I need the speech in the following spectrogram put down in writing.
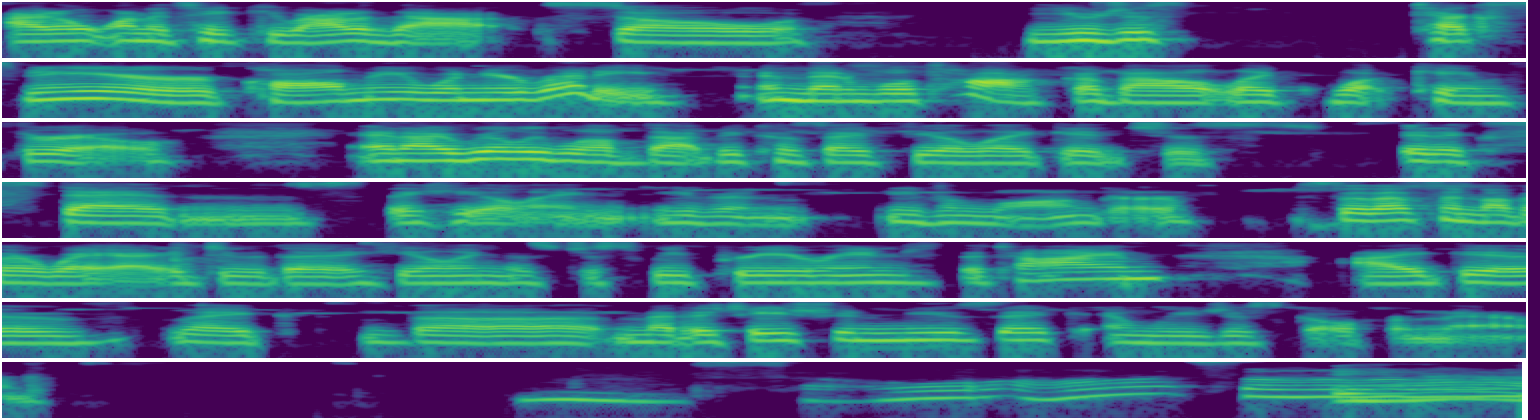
I don't want to take you out of that. So, you just text me or call me when you're ready and then we'll talk about like what came through and i really love that because i feel like it just it extends the healing even even longer so that's another way i do the healing is just we prearrange the time. I give like the meditation music and we just go from there. Mm, so awesome. Yeah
